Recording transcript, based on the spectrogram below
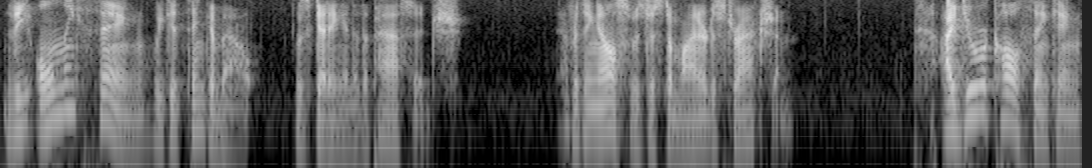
the only thing we could think about was getting into the passage. Everything else was just a minor distraction. I do recall thinking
